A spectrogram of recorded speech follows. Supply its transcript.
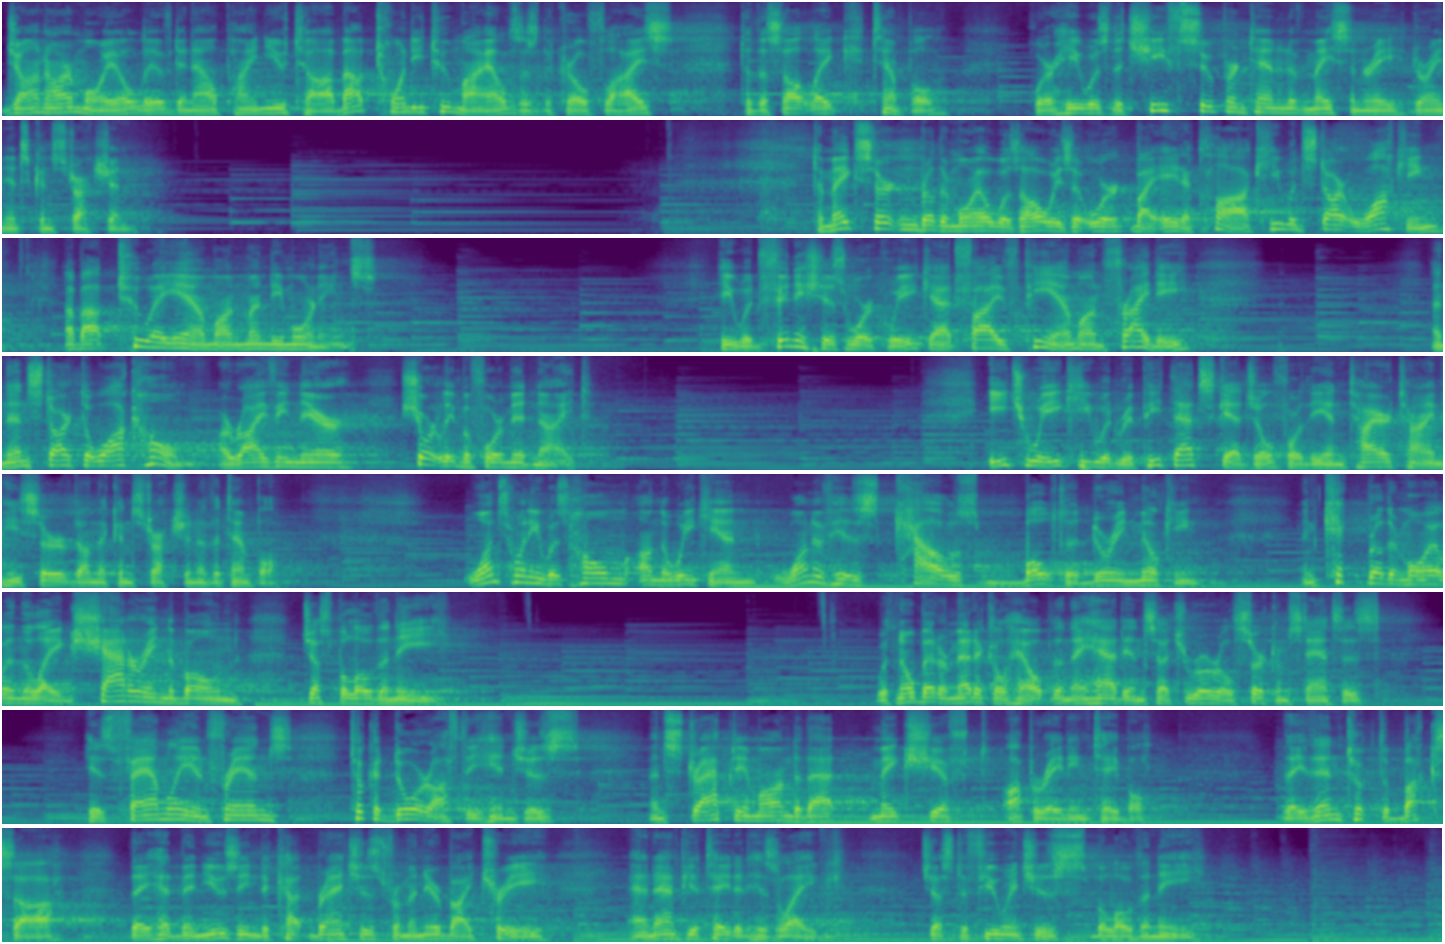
John R. Moyle lived in Alpine, Utah, about 22 miles as the crow flies to the Salt Lake Temple, where he was the chief superintendent of masonry during its construction. To make certain Brother Moyle was always at work by 8 o'clock, he would start walking about 2 a.m. on Monday mornings. He would finish his work week at 5 p.m. on Friday and then start the walk home, arriving there shortly before midnight. Each week, he would repeat that schedule for the entire time he served on the construction of the temple. Once, when he was home on the weekend, one of his cows bolted during milking and kicked Brother Moyle in the leg, shattering the bone just below the knee. With no better medical help than they had in such rural circumstances, his family and friends took a door off the hinges and strapped him onto that makeshift operating table. They then took the buck saw they had been using to cut branches from a nearby tree and amputated his leg just a few inches below the knee.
